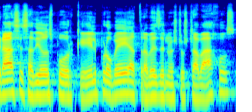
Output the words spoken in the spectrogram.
Gracias a Dios porque Él provee a través de nuestros trabajos,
